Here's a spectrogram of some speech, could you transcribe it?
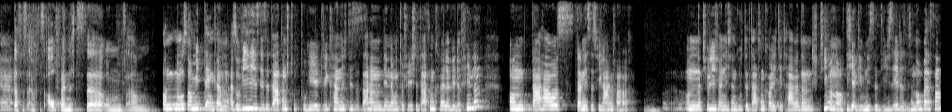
ja. Das ist einfach das Aufwendigste und... Ähm, und man muss auch mitdenken, genau. also wie ist diese Daten strukturiert, wie kann ich diese Sachen in der unterschiedlichen Datenquelle wiederfinden und daraus, dann ist es viel einfacher. Mhm. Und natürlich, wenn ich eine gute Datenqualität habe, dann stimmen auch die Ergebnisse, die ich sehe, das ist noch besser.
